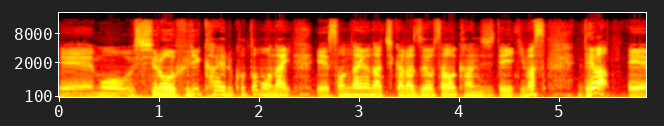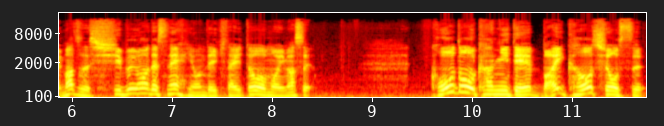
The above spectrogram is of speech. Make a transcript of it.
えー、もう後ろを振り返ることもない、えー、そんなような力強さを感じていきます。では、えー、まず詩文をですね、読んでいきたいと思います。行動館にて売価を称す、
